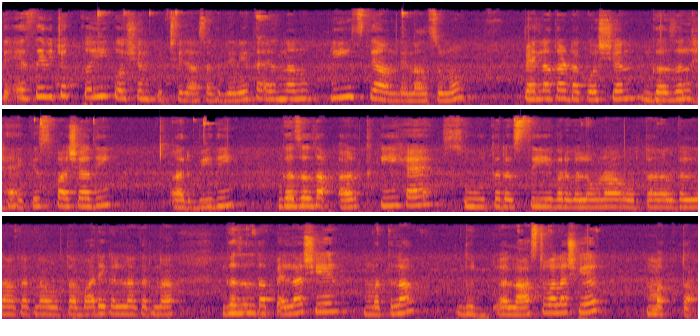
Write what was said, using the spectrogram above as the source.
ਤੇ ਇਸ ਦੇ ਵਿੱਚੋਂ ਕਈ ਕੁਐਸਚਨ ਪੁੱਛੇ ਜਾ ਸਕਦੇ ਨੇ, ਤਾਂ ਇਹਨਾਂ ਨੂੰ ਪਲੀਜ਼ ਧਿਆਨ ਦੇ ਨਾਲ ਸੁਣੋ। ਪਹਿਲਾ ਤੁਹਾਡਾ ਕੁਐਸਚਨ ਗਜ਼ਲ ਹੈ ਕਿਸ ਭਾਸ਼ਾ ਦੀ? ਅਰਬੀ ਦੀ। ਗਜ਼ਲ ਦਾ ਅਰਥ ਕੀ ਹੈ? ਸੂਤ, ਰੱਸੀ, ਵਰਗਲਾਉਣਾ, ਔਰਤਾਂ ਨਾਲ ਗੱਲਾਂ ਕਰਨਾ, ਔਰਤਾਂ ਬਾਰੇ ਗੱਲਾਂ ਕਰਨਾ। ਗਜ਼ਲ ਦਾ ਪਹਿਲਾ ਸ਼ੇਰ, ਮਤਲਾ। ਲਾਸਟ ਵਾਲਾ ਸ਼ੇਰ ਮਕਤਾ।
